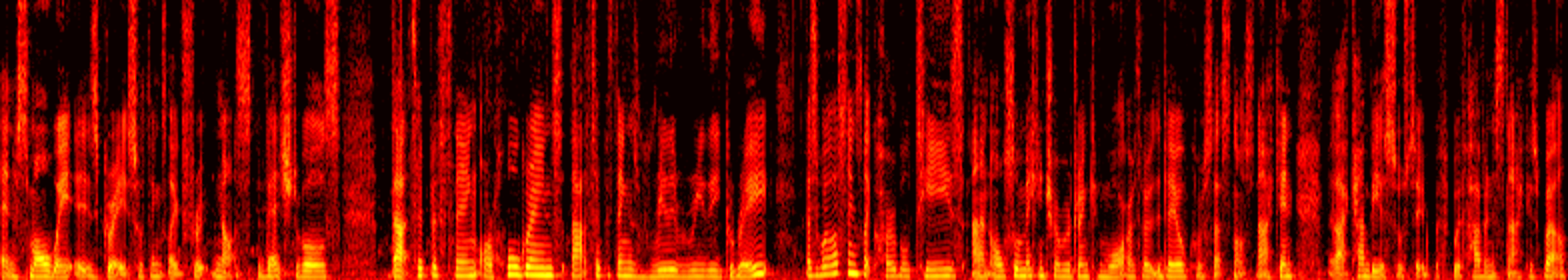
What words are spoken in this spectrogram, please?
in a small way is great. So, things like fruit, nuts, vegetables, that type of thing, or whole grains, that type of thing is really, really great. As well as things like herbal teas and also making sure we're drinking water throughout the day. Of course, that's not snacking, but that can be associated with, with having a snack as well.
